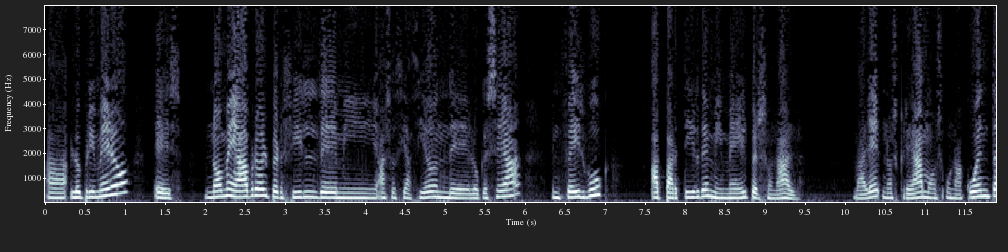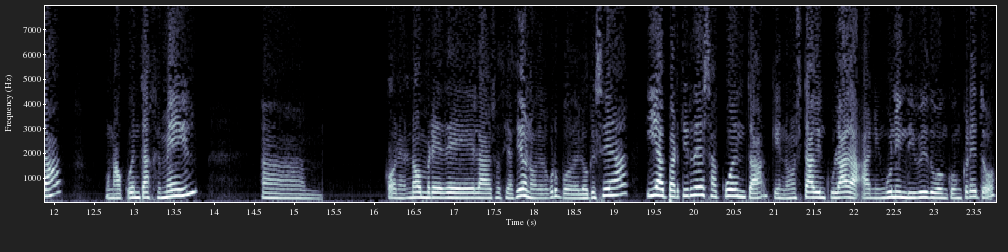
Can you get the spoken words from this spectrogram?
Ah, lo primero es, no me abro el perfil de mi asociación, de lo que sea, en Facebook a partir de mi mail personal. ¿Vale? Nos creamos una cuenta, una cuenta Gmail, con el nombre de la asociación o del grupo, de lo que sea, y a partir de esa cuenta, que no está vinculada a ningún individuo en concreto,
